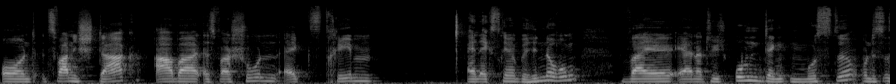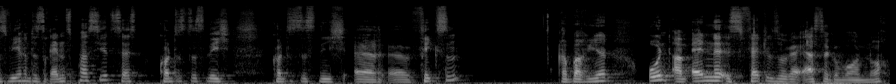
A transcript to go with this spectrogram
Und zwar nicht stark, aber es war schon extrem, eine extreme Behinderung, weil er natürlich umdenken musste und es ist während des Rennens passiert. Das heißt, konntest es nicht, konntest es nicht äh, äh, fixen, reparieren. Und am Ende ist Vettel sogar Erster geworden noch.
